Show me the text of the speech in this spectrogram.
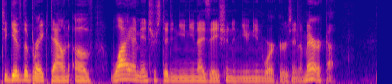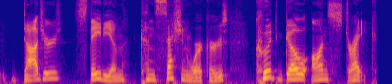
to give the breakdown of why I'm interested in unionization and union workers in America. Dodgers Stadium concession workers could go on strike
